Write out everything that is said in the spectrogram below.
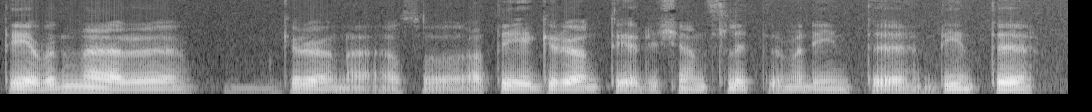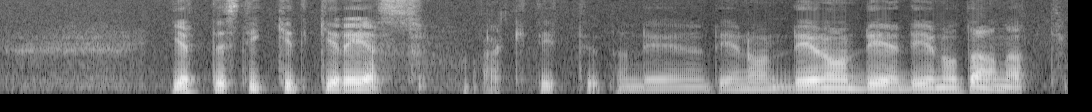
det är väl den där eh, gröna, alltså att det är grönt det. Det känns lite, men det är inte, det är inte jättestickigt gräsaktigt utan det, det, är, någon, det, är, någon, det, det är något annat.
